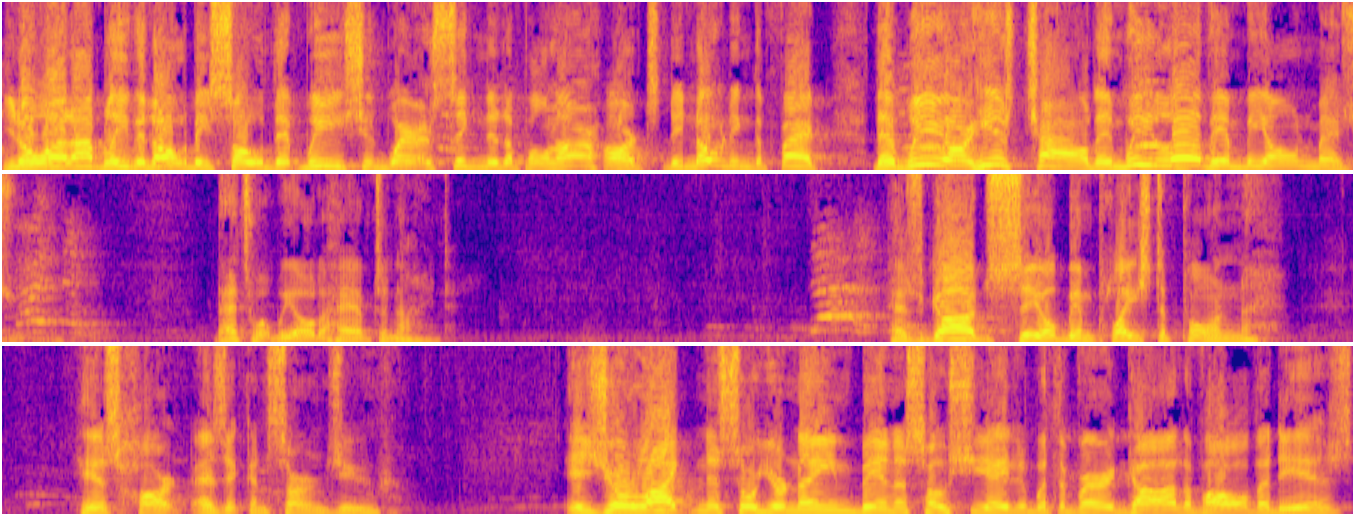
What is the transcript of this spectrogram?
You know what? I believe it ought to be so that we should wear a signet upon our hearts, denoting the fact that we are his child and we love him beyond measure. That's what we ought to have tonight. Has God's seal been placed upon his heart as it concerns you? Is your likeness or your name being associated with the very God of all that is?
